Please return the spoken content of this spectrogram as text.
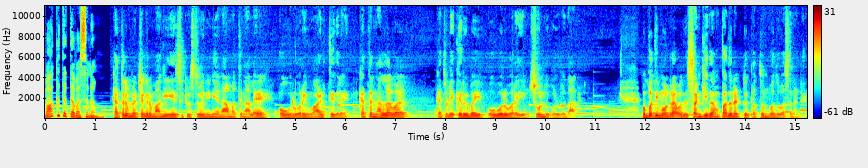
வாக்குத்தத்த வசனம். கத்தரும் ரட்சகருமாகிய இயேசு கிறிஸ்துவின் இனிய நாமத்தினாலே ஒவ்வொருவரையும் வாழ்த்துகிறேன். கத்தர் நல்லவர் கத்தருடைய கிருபை ஒவ்வொருவரையும் சூழ்ந்து கொள்வதாக. முப்பத்தி மூன்றாவது சங்கீதம் பதினெட்டு பத்தொன்பது வசனங்கள்.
